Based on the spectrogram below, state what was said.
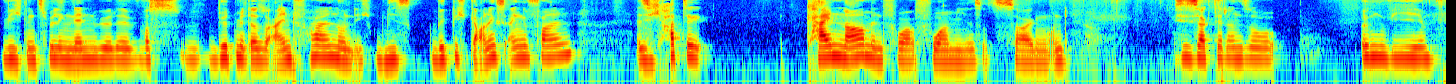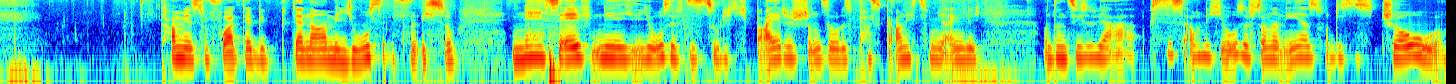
wie ich den Zwilling nennen würde, was würde mir da so einfallen? Und ich, mir ist wirklich gar nichts eingefallen. Also ich hatte keinen Namen vor, vor mir sozusagen. Und sie sagte dann so, irgendwie kam mir sofort der, der Name Josef und ich so, nee, safe nicht, Josef, das ist so richtig bayerisch und so, das passt gar nicht zu mir eigentlich. Und dann sie so, ja, es ist auch nicht Josef, sondern eher so dieses Joe,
